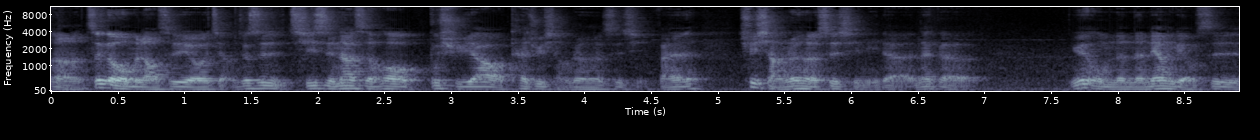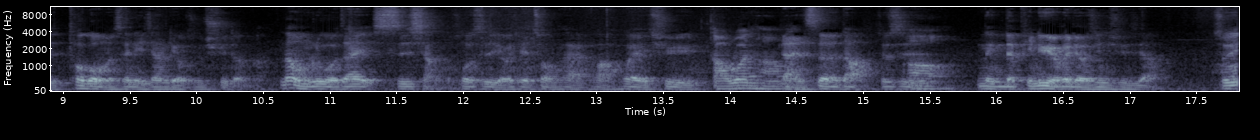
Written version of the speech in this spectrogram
呃，这个我们老师也有讲，就是其实那时候不需要太去想任何事情，反正去想任何事情，你的那个，因为我们的能量流是透过我们身体这样流出去的嘛。那我们如果在思想或是有一些状态的话，会去捣乱它，染色到就是那。你的频率也会流进去，这样，所以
